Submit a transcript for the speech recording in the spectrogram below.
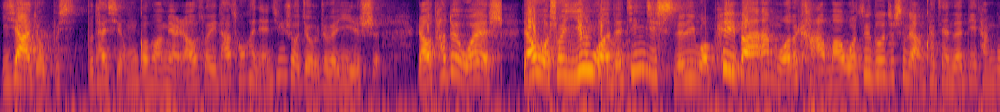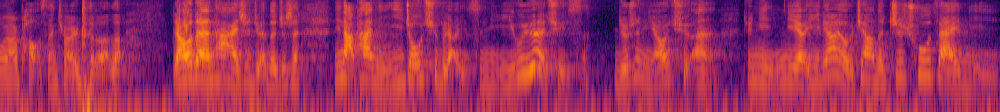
一下就不不太行各方面，然后所以他从很年轻时候就有这个意识，然后他对我也是，然后我说以我的经济实力，我配办按摩的卡吗？我最多就是两块钱在地坛公园跑三圈得了。然后，但是他还是觉得，就是你哪怕你一周去不了一次，你一个月去一次，你就是你要去按，就你你一定要有这样的支出在你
